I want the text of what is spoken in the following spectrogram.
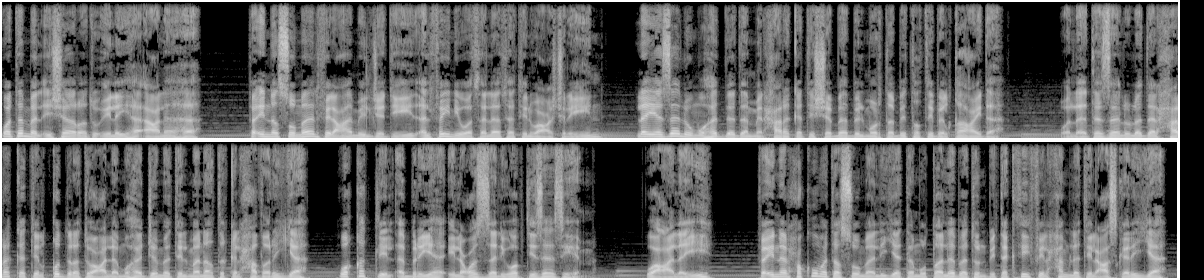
وتم الإشارة إليها أعلاها فإن الصومال في العام الجديد 2023 لا يزال مهددا من حركة الشباب المرتبطة بالقاعدة ولا تزال لدى الحركة القدرة على مهاجمة المناطق الحضرية وقتل الأبرياء العزل وابتزازهم. وعليه فإن الحكومة الصومالية مطالبة بتكثيف الحملة العسكرية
